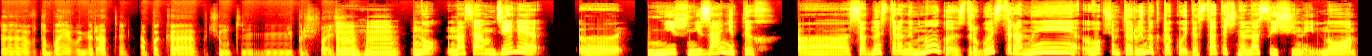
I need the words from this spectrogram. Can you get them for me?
а, в Дубай, в Эмираты, а пока почему-то не пришла еще? Угу. Ну, на самом деле, э, ниш незанятых а, с одной стороны много, с другой стороны, в общем-то, рынок такой достаточно насыщенный. Но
